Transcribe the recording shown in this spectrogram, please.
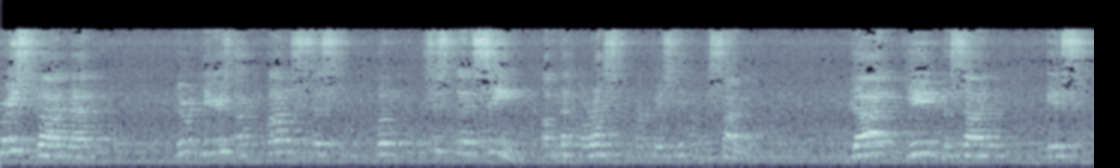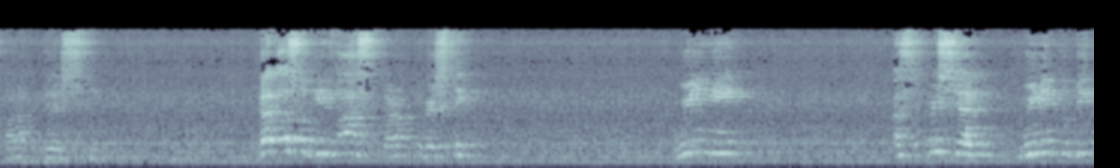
Praise God that there, there is a consist, consistency of the characteristic of the sun. God gave the sun its characteristic. God also gave us characteristic. We need, as a Christian, we need to be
